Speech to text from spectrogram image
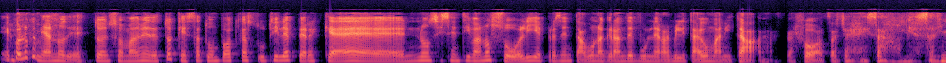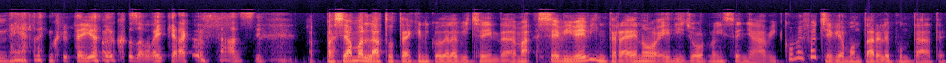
E quello che mi hanno detto, insomma, mi hanno detto che è stato un podcast utile perché non si sentivano soli e presentava una grande vulnerabilità e umanità. Per forza, cioè, stavo messa di merda in quel periodo, cosa vuoi che raccontassi? Passiamo al lato tecnico della vicenda, ma se vivevi in treno e di giorno insegnavi, come facevi a montare le puntate?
